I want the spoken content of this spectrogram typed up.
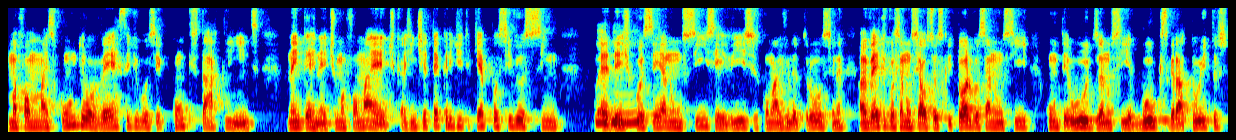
uma forma mais controversa de você conquistar clientes na internet de uma forma ética. A gente até acredita que é possível sim, uhum. é, desde que uhum. você anuncie serviços, como a Júlia trouxe, né? Ao invés de você anunciar o seu escritório, você anuncie conteúdos, anuncie e-books gratuitos.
